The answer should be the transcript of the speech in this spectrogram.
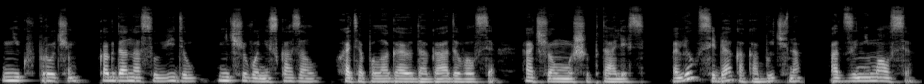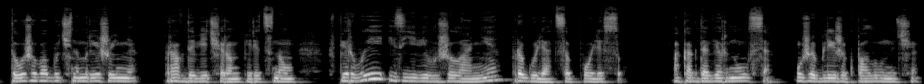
Ник, впрочем, когда нас увидел, ничего не сказал, хотя, полагаю, догадывался, о чем мы шептались. Вел себя, как обычно, Отзанимался, тоже в обычном режиме. Правда, вечером перед сном впервые изъявил желание прогуляться по лесу. А когда вернулся, уже ближе к полуночи,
